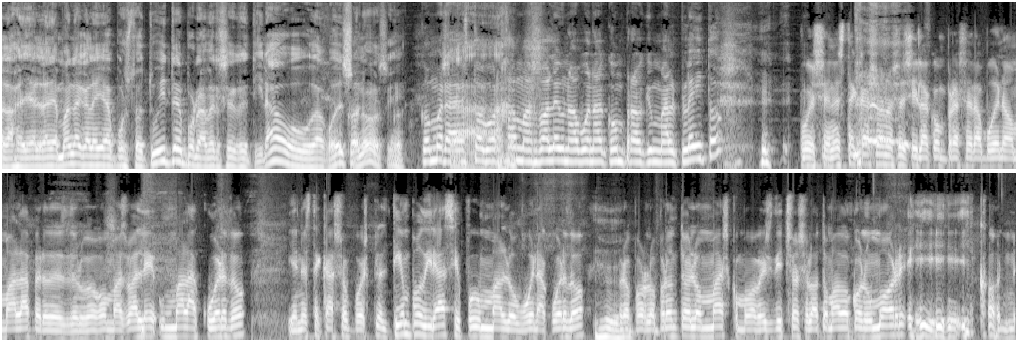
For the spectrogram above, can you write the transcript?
la, la- la demanda que le haya puesto Twitter por haberse retirado o algo de eso, ¿no? Sí. ¿Cómo era O sea, esto, Borja? ¿Más vale una buena compra que un mal pleito? Pues en este caso no sé si la compra será buena o mala, pero desde luego más vale un mal acuerdo acuerdo. Y en este caso, pues el tiempo dirá si fue un mal o buen acuerdo, pero por lo pronto Elon Musk, como habéis dicho, se lo ha tomado con humor y, y con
